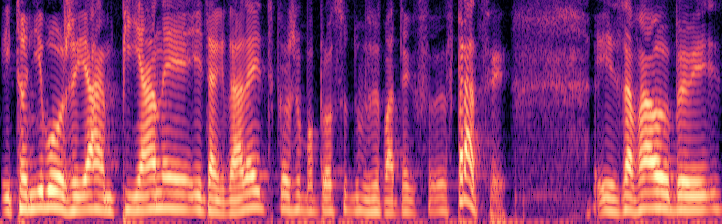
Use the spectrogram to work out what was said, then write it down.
I to nie było, że jechałem pijany i tak dalej, tylko że po prostu był wypadek w, w pracy. I zawały były...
